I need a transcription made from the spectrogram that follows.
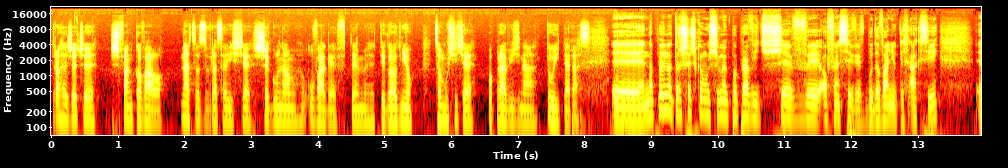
trochę rzeczy szwankowało. Na co zwracaliście szczególną uwagę w tym tygodniu? Co musicie poprawić na tu i teraz? Yy, Na pewno troszeczkę musimy poprawić się w ofensywie, w budowaniu tych akcji. Yy,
